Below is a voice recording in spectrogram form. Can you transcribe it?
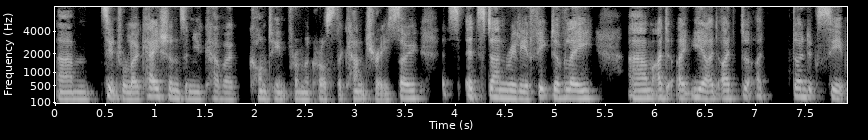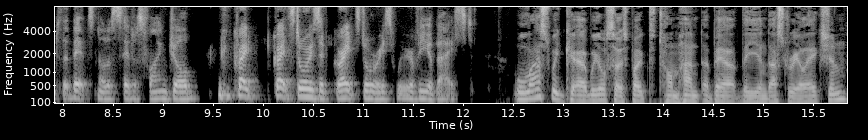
um, central locations and you cover content from across the country. So it's it's done really effectively. Um, I, I, yeah, I, I, don't accept that that's not a satisfying job. Great, great stories are great stories wherever you're based. Well, last week uh, we also spoke to Tom Hunt about the industrial action.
